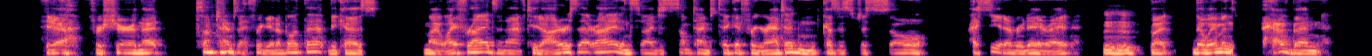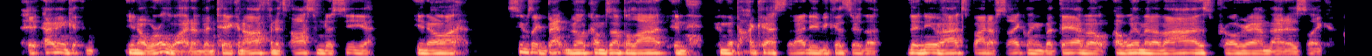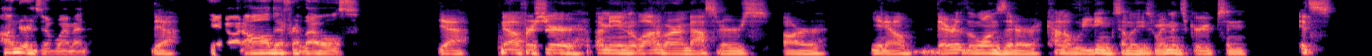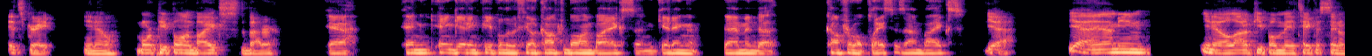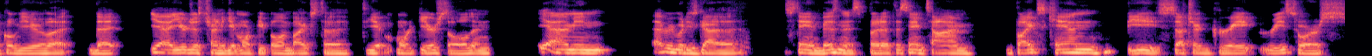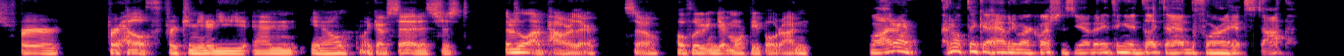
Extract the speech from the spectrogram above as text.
Yeah, for sure. And that sometimes I forget about that because my wife rides and I have two daughters that ride, and so I just sometimes take it for granted, and because it's just so I see it every day, right? Mm-hmm. But the women have been, I think, you know, worldwide have been taken off, and it's awesome to see. You know, seems like Bentonville comes up a lot in in the podcast that I do because they're the the new hotspot of cycling, but they have a, a Women of Oz program that is like hundreds of women. Yeah. You know, at all different levels. Yeah. No, for sure. I mean, a lot of our ambassadors are, you know, they're the ones that are kind of leading some of these women's groups and it's it's great. You know, more people on bikes, the better. Yeah. And and getting people to feel comfortable on bikes and getting them into comfortable places on bikes. Yeah. Yeah. And I mean, you know, a lot of people may take a cynical view that, that, yeah, you're just trying to get more people on bikes to, to get more gear sold. And yeah, I mean, everybody's got to stay in business, but at the same time, bikes can be such a great resource for for health, for community, and you know, like I've said, it's just there's a lot of power there. So hopefully we can get more people riding. Well, I don't I don't think I have any more questions. Do you have anything you'd like to add before I hit stop?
